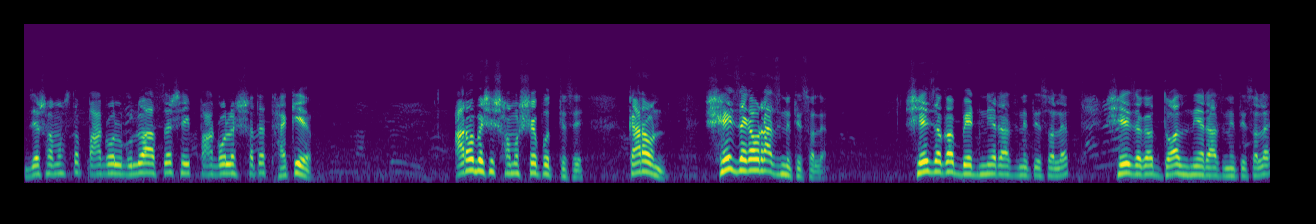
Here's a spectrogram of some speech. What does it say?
যে সমস্ত পাগলগুলো আছে, সেই পাগলের সাথে থাকে। আরও বেশি সমস্যায় পড়তেছে। কারণ, সেই জায়গাও রাজনীতি চলে। সেই জায়গায় বেড নিয়ে রাজনীতি চলে। সেই জায়গায় দল নিয়ে রাজনীতি চলে।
